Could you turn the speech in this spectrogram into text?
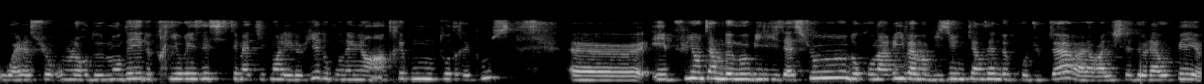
où on leur demandait de prioriser systématiquement les leviers. Donc, on a eu un très bon taux de réponse. Euh, et puis en termes de mobilisation, donc on arrive à mobiliser une quinzaine de producteurs. Alors à l'échelle de l'AOP, euh,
